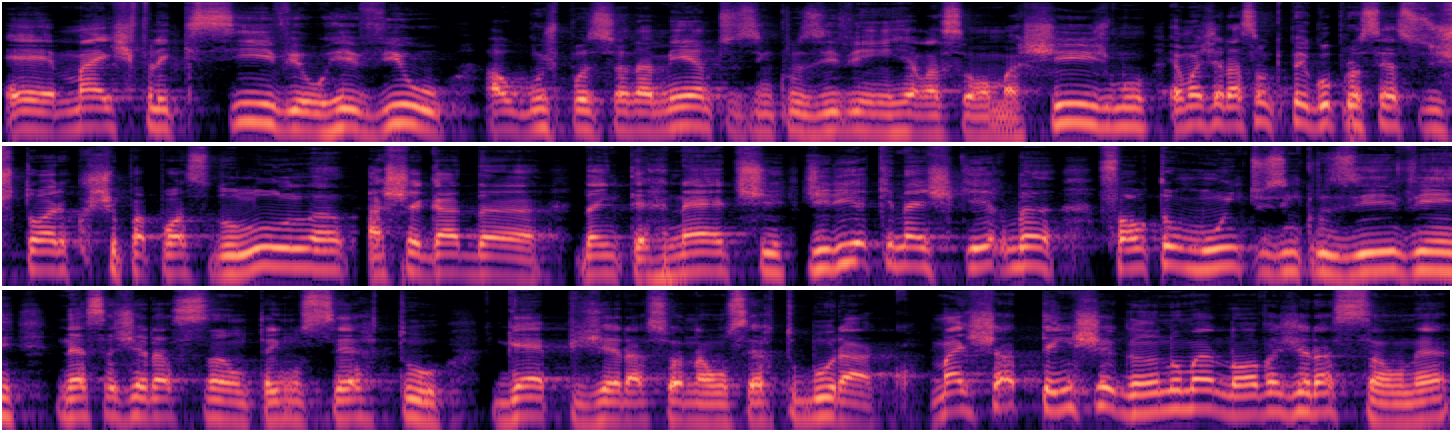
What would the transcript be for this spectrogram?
é mais flexível, reviu alguns posicionamentos inclusive em relação ao machismo. É uma geração que pegou processos históricos, tipo a posse do Lula, a chegada da internet. Diria que na esquerda faltam muitos, inclusive nessa geração. Tem um certo gap geracional, um certo buraco. Mas já tem chegando uma nova geração, né?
